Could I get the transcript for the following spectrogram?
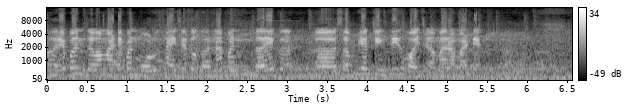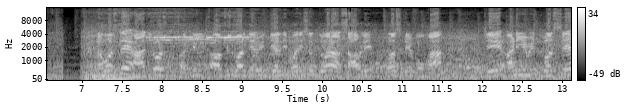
ઘરે પણ જવા માટે પણ મોડું થાય છે. તો ઘરના પણ દરેક સભ્ય ચિંતિત હોય છે અમારા માટે. નમસ્તે. આજરોજ અખિલ અખિલ ભારતીય વિદ્યાર્થી પરિષદ દ્વારા સાવલી બસ ડેપોમાં જે અનિયમિત બસ છે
